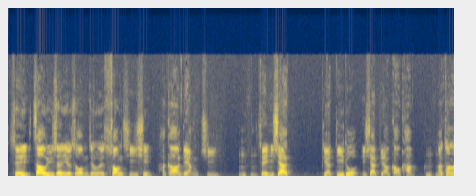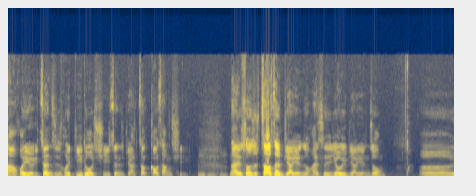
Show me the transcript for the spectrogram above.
所以躁郁症有时候我们就会双极性，它刚好两极。所以一下。比较低落，一下比较高亢，嗯，那通常会有一阵子会低落期，一阵子比较高高涨期。嗯嗯嗯。那你说是躁症比较严重，还是忧郁比较严重？呃，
